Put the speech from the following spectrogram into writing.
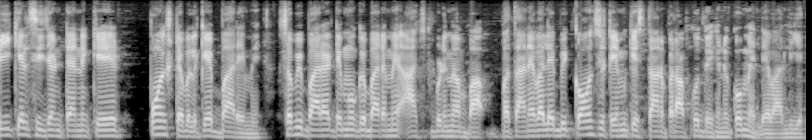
पीकेएल सीज़न टेन के पॉइंट्स टेबल के बारे में। सभी बारह टीमों के बारे में आज की वीडियो में हम बताने वाले भी कौन सी टीम के स्थान पर आपको देखने को मिलने वाली है।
